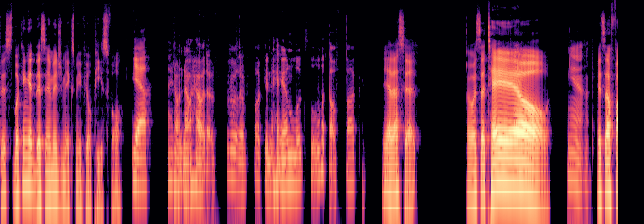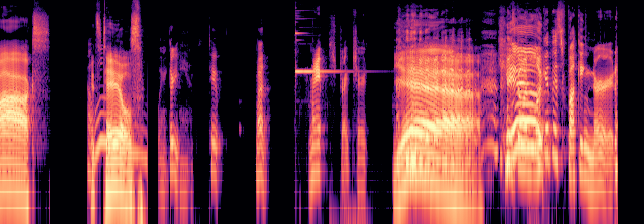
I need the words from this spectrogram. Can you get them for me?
This looking at this image makes me feel peaceful. Yeah. I don't know how to what a fucking hand looks. What the fuck? Yeah, that's it. Oh, it's a tail. Yeah. It's a fox. It's tails. Three. hands. Two, one. Striped shirt. Yeah. He's going, look at this fucking nerd.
